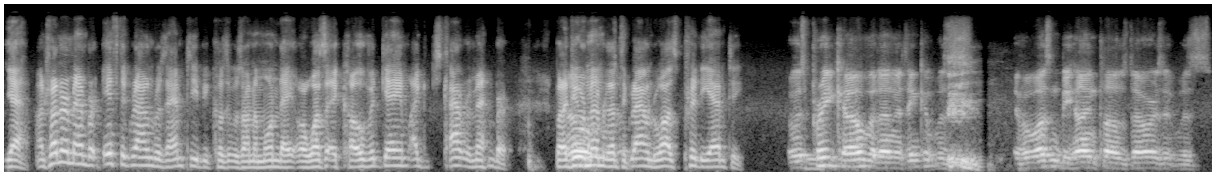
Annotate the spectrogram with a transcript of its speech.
Yeah, I'm trying to remember if the ground was empty because it was on a Monday, or was it a COVID game? I just can't remember, but I do Oh. remember that the ground was pretty empty. It was pre-COVID, and I think it was. if it wasn't behind closed doors, it was.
